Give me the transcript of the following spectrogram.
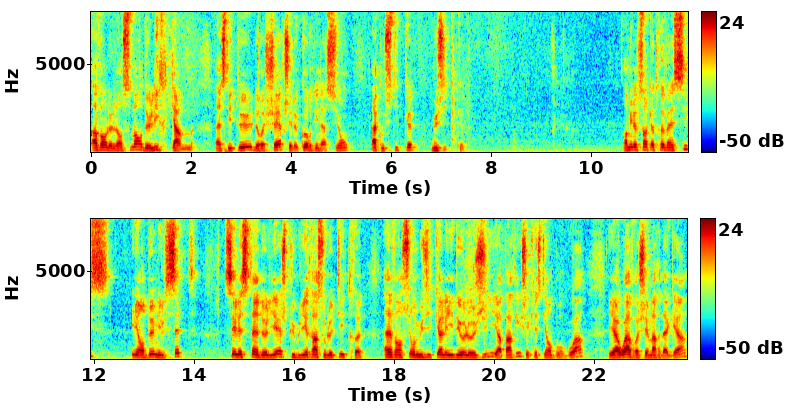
avant le lancement de l'IRCAM, Institut de recherche et de coordination acoustique musique. En 1986, et en 2007, Célestin de Liège publiera sous le titre Invention musicale et idéologie à Paris chez Christian Bourgois et à Wavre chez Mardaga,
